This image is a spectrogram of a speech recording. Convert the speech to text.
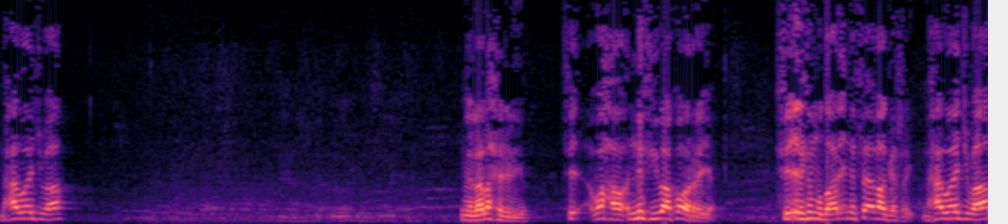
maxaa waajib ah lala xidhiidhiyo waxa nafyi baa ka horreeya ficilkii mudaaricna fa baa gashay maxaa waajib ah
